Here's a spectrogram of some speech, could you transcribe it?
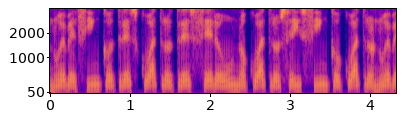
9 5 3 4 3 0 1 4 6 5 4 9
